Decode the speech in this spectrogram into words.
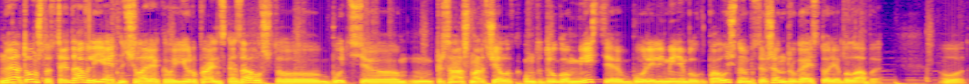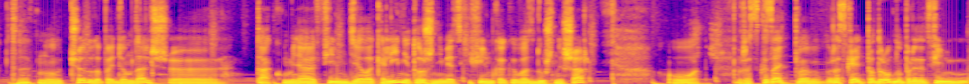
Ну и о том, что среда влияет на человека. Юра правильно сказал, что будь э, персонаж Марчелло в каком-то другом месте, более или менее благополучно, совершенно другая история была бы. Вот. Так, ну что тогда пойдем дальше. Так, у меня фильм «Дело Калини», тоже немецкий фильм, как и «Воздушный шар». Вот. Рассказать, рассказать подробно про этот фильм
